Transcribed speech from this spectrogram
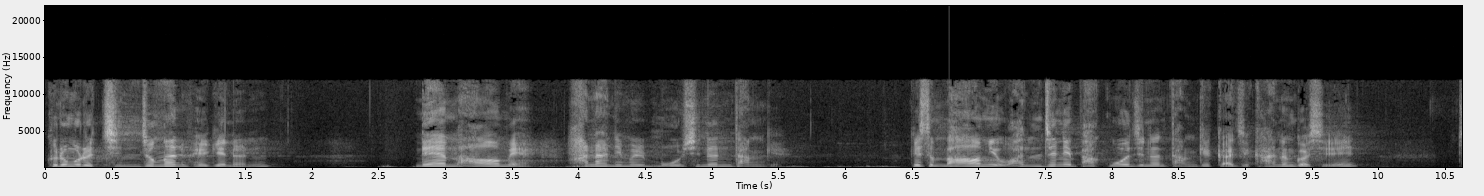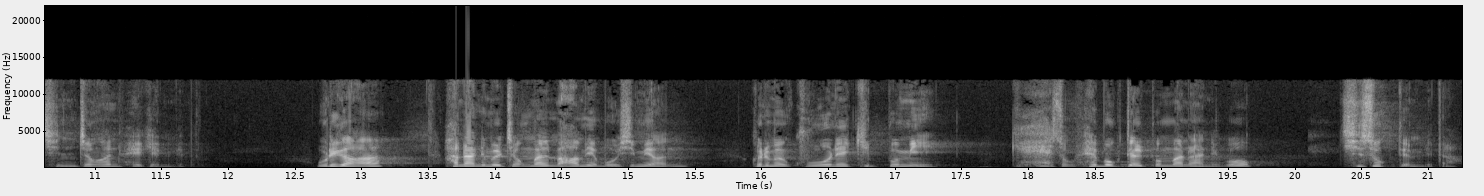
그러므로 진정한 회개는 내 마음에 하나님을 모시는 단계. 그래서 마음이 완전히 바꾸어지는 단계까지 가는 것이 진정한 회개입니다. 우리가 하나님을 정말 마음에 모시면 그러면 구원의 기쁨이 계속 회복될 뿐만 아니고 지속됩니다.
